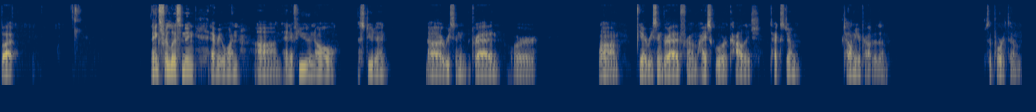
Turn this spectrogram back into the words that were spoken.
But thanks for listening, everyone. Um, and if you know a student, a recent grad, or um, yeah, recent grad from high school or college, text them Tell them you're proud of them. Support them.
